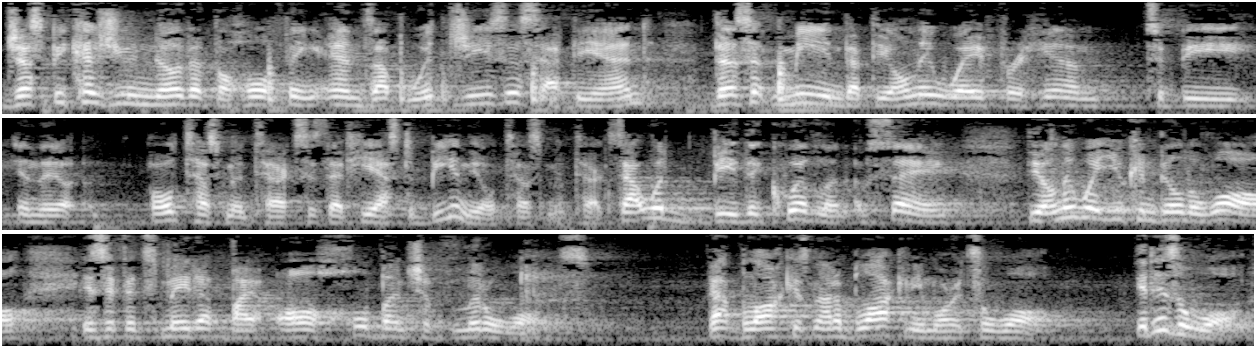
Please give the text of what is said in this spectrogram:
Just because you know that the whole thing ends up with Jesus at the end doesn't mean that the only way for him to be in the Old Testament text is that he has to be in the Old Testament text. That would be the equivalent of saying the only way you can build a wall is if it's made up by a whole bunch of little walls. That block is not a block anymore, it's a wall. It is a wall.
